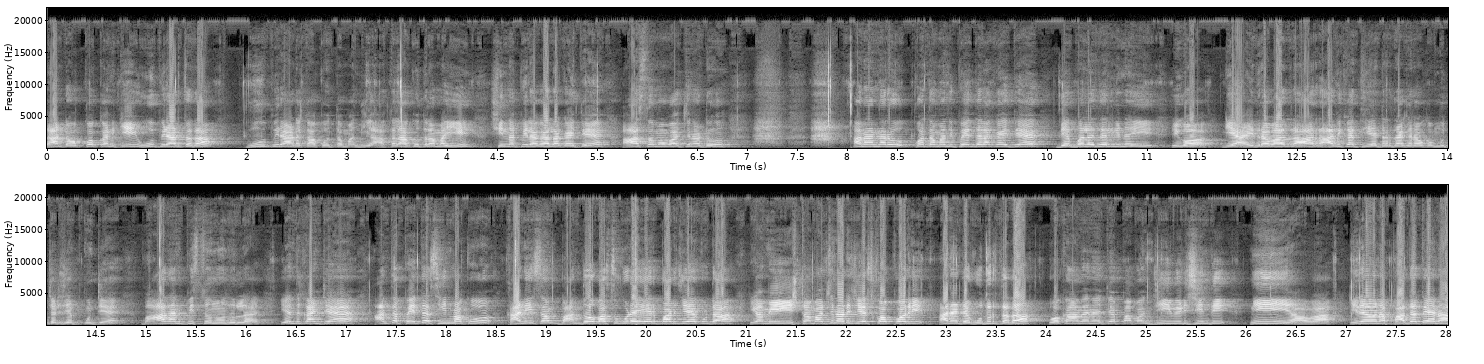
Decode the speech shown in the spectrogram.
దాంట్లో ఒక్కొక్కరికి ఊపిరాడుతుందా? ఊపిరాడక కొంతమంది అతలాకుతలమయ్యి చిన్న పిల్లగాళ్ళకైతే ఆస్తమం వచ్చినట్టు అని అన్నారు. కొంతమంది పెద్దలకైతే దెబ్బలు తగిలినాయి. ఇగో ఈ హైదరాబాద్లో రాధిక థియేటర్ దగ్గర ఒక ముచ్చట చెప్పుకుంటే బాధ అనిపిస్తుంది అందులో ఎందుకంటే అంత పెద్ద సినిమాకు కనీసం బందోబస్తు కూడా ఏర్పాటు చేయకుండా ఇక మీ ఇష్టం వచ్చినట్టు చేసుకోపోర్రి అని అంటే కుదురుతుందా? ఒక ఆమెనైతే పాపం జీవిడిచింది నీ అవా ఇదేమైనా పద్ధతేనా?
